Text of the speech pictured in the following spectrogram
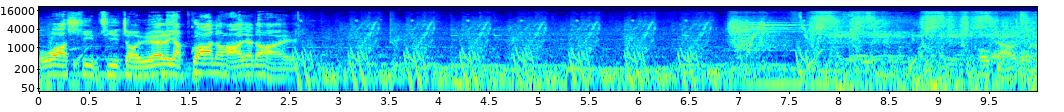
冇話次唔次序嘅，你入關嗰下啫都係。好搞掂。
